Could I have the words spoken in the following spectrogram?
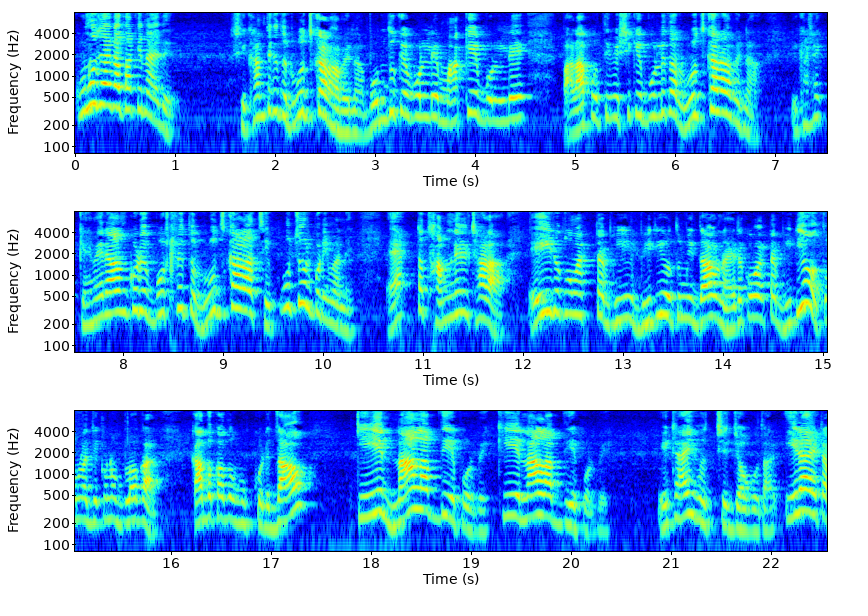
কোনো জায়গা থাকে না এদের? সেখান থেকে তো রোজগার হবে না। বন্ধুকে বললে, মাকে বললে, পাড়া প্রতিবেশীকে বললে তো আর রোজগার হবে না। এখানে ক্যামেরা অন করে বসলে তো রোজগার আছে, প্রচুর পরিমাণে। একটা থামনেল ছাড়া এই রকম একটা ভিডিও তুমি দাও না, এরকম একটা ভিডিও তোমরা যে কোনো ব্লগার কাদো কাদো মুখ করে দাও, কে না লাভ দিয়ে পড়বে, কে না লাভ দিয়ে পড়বে, এটাই হচ্ছে জগৎ। আর এরা এটা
